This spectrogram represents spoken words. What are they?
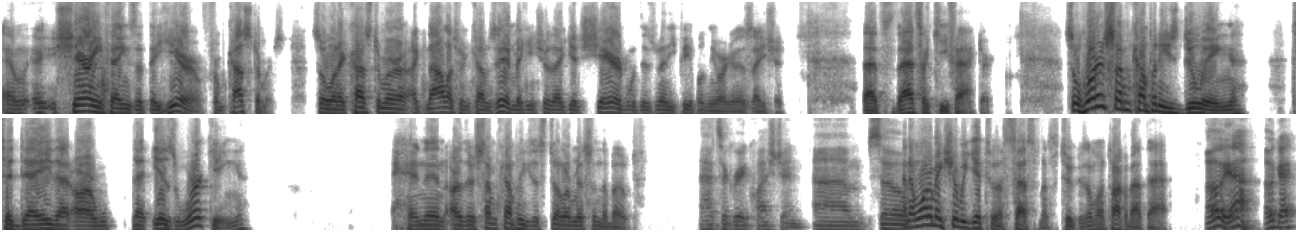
And uh, sharing things that they hear from customers. So when a customer acknowledgement comes in, making sure that gets shared with as many people in the organization. That's that's a key factor. So what are some companies doing today that are that is working and then are there some companies that still are missing the boat? That's a great question. Um, so, and I want to make sure we get to assessments too, because I want to talk about that. Oh yeah, okay.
